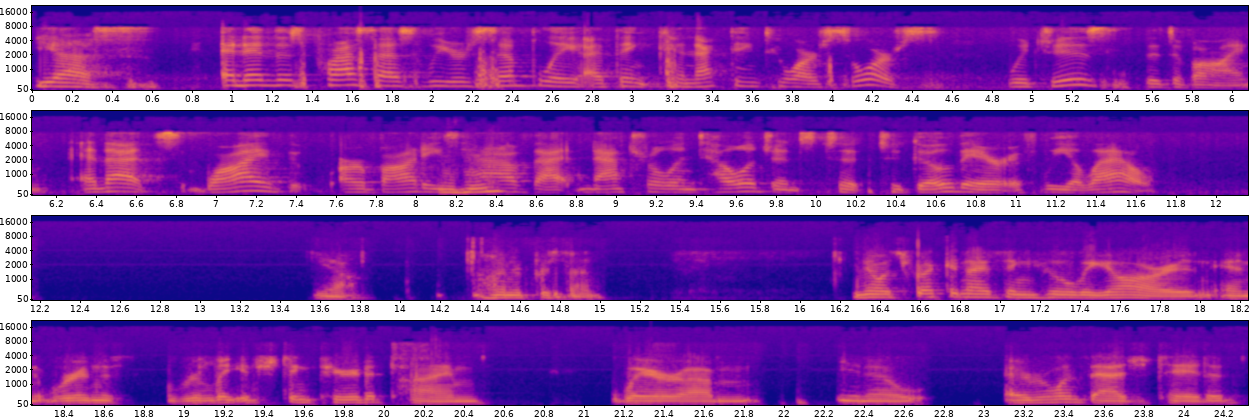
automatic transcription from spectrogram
Yes. And in this process, we are simply, I think, connecting to our source, which is the divine. And that's why our bodies mm-hmm. have that natural intelligence to, to go there if we allow. Yeah, 100% you know, it's recognizing who we are, and, and we're in this really interesting period of time where, um, you know, everyone's agitated,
